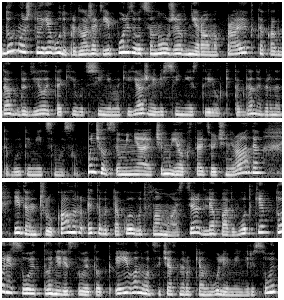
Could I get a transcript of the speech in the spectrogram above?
Думаю, что я буду продолжать ей пользоваться, но уже вне рамок проекта, когда буду делать такие вот синие макияжи или синие стрелки. Тогда, наверное, это будет иметь смысл. Кончился у меня, чему я, кстати, очень рада. Eden True Color – это вот такой вот фломастер для подводки. То рисует, то не рисует от Avon. Вот сейчас на руке он более-менее рисует.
